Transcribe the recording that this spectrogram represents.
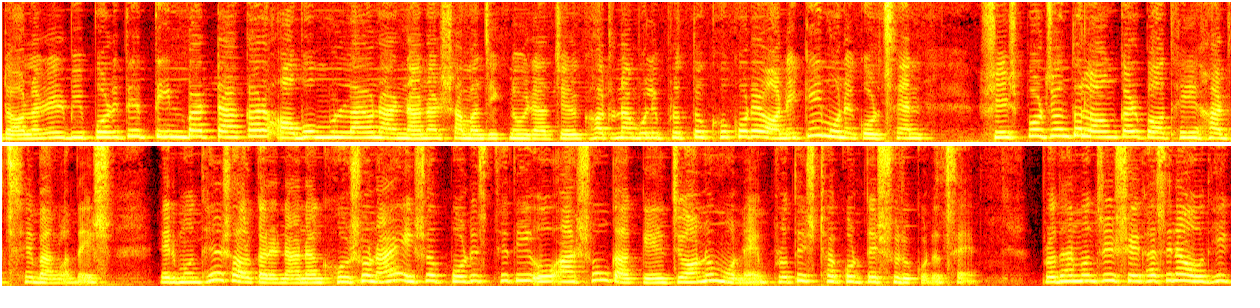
ডলারের বিপরীতে তিনবার টাকার অবমূল্যায়ন আর নানা সামাজিক নৈরাজ্যের ঘটনাবলী প্রত্যক্ষ করে অনেকেই মনে করছেন শেষ পর্যন্ত লঙ্কার পথেই হাঁটছে বাংলাদেশ। এর মধ্যে সরকারের নানা ঘোষণায় এসব পরিস্থিতি ও আশঙ্কাকে জনমনে প্রতিষ্ঠা করতে শুরু করেছে। প্রধানমন্ত্রী শেখ হাসিনা অধিক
